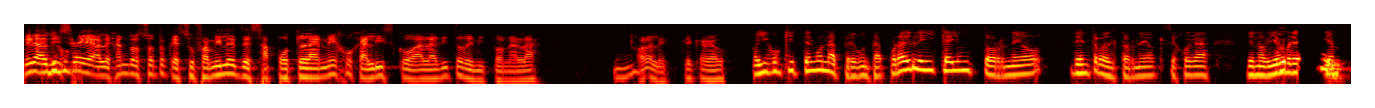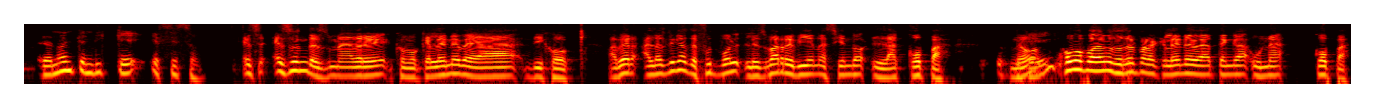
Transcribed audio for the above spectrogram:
Mira, dice Alejandro Soto que su familia es de Zapotlanejo, Jalisco, al ladito de mi tonalá. Mm. Órale, qué cagado. Oye, Guki, tengo una pregunta. Por ahí leí que hay un torneo dentro del torneo que se juega de noviembre a pero no entendí qué es eso. Es, es un desmadre, como que la NBA dijo, a ver, a las ligas de fútbol les va re bien haciendo la copa, ¿no? ¿Cómo podemos hacer para que la NBA tenga una copa?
